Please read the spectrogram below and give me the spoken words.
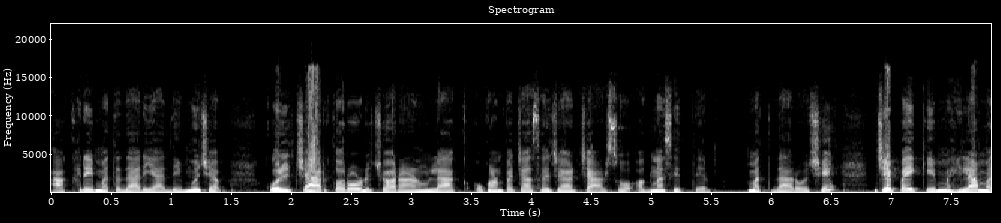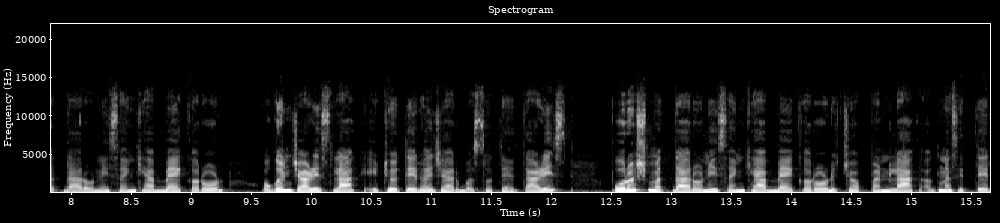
આખરી મતદાર યાદી મુજબ કુલ ચાર કરોડ ચોરાણું લાખ ઓગણપચાસ હજાર ચારસો ઓગણસિત્તેર મતદારો છે, જે પૈકી મહિલા મતદારોની સંખ્યા બે કરોડ ઓગણચાળીસ લાખ ઇઠ્યોતેર હજાર બસો તેતાળીસ, પુરુષ મતદારોની સંખ્યા બે કરોડ ચોપન લાખ ઓગણસિત્તેર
